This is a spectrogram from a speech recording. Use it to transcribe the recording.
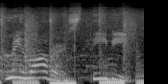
303 Lovers TV.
